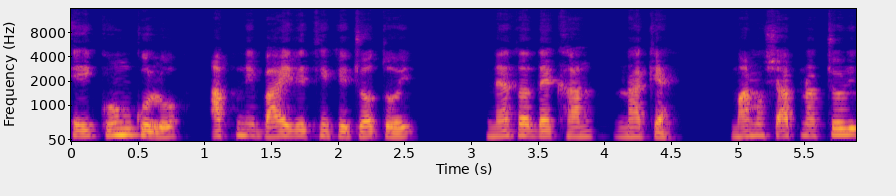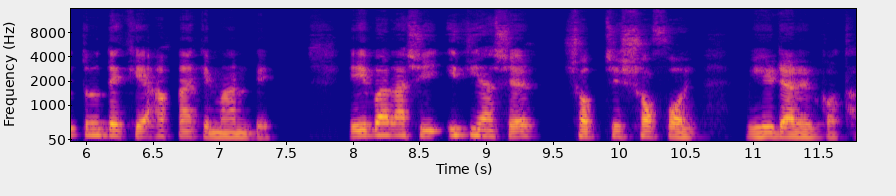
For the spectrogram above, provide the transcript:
এই গুণগুলো আপনি বাইরে থেকে যতই নেতা দেখান না কেন? মানুষ আপনার চরিত্র দেখে আপনাকে মানবে। এইবার আসি ইতিহাসের সবচেয়ে সফল লিডারের কথা।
